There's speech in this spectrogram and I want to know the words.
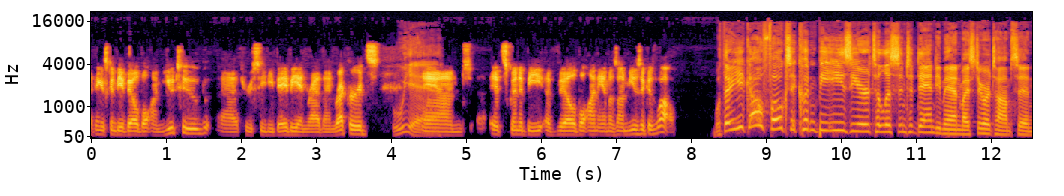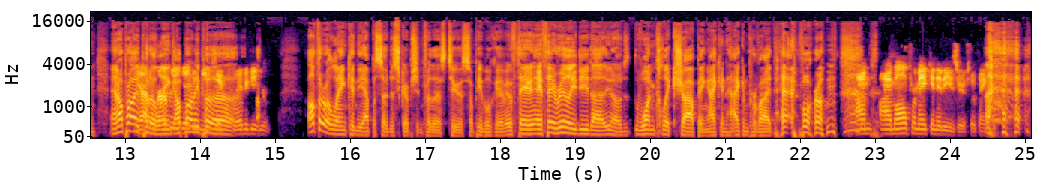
I think it's going to be available on YouTube uh, through CD Baby and Radland Records. Oh yeah, and it's going to be available on Amazon Music as well. Well, there you go, folks. It couldn't be easier to listen to Dandy Man by Stuart Thompson, and I'll probably yeah, put a link. I'll probably put music, a. I'll throw a link in the episode description for this too, so people can, if they if they really need, uh, you know, one click shopping, I can I can provide that for them. I'm I'm all for making it easier, so thank you.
